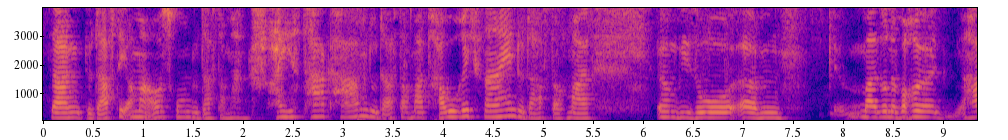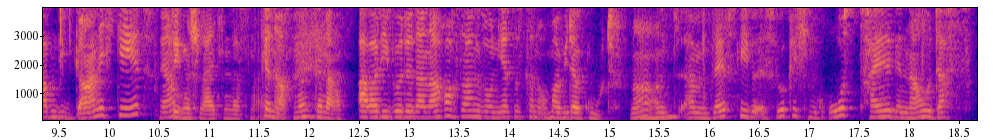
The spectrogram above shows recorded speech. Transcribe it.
sagen, du darfst dich auch mal ausruhen, du darfst auch mal einen Scheißtag haben, du darfst auch mal traurig sein, du darfst auch mal irgendwie so ähm, mal so eine Woche haben, die gar nicht geht. Ja? Dinge schleifen lassen einfach. Genau. Ne? Genau. Aber die würde danach auch sagen, so und jetzt ist dann auch mal wieder gut. Ne? Mhm. Und ähm, Selbstliebe ist wirklich ein Großteil genau das.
